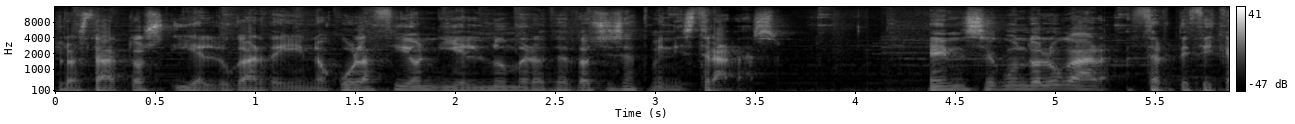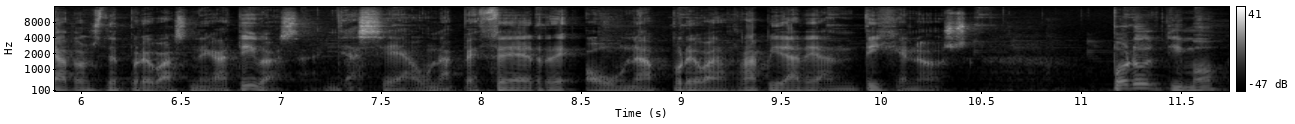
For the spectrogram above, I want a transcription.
los datos y el lugar de inoculación y el número de dosis administradas. En segundo lugar, certificados de pruebas negativas, ya sea una PCR o una prueba rápida de antígenos. Por último,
